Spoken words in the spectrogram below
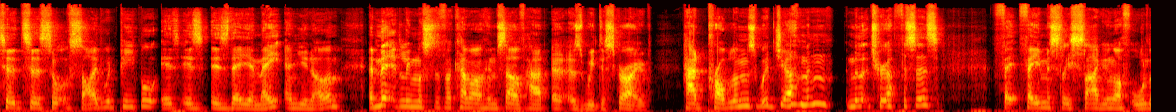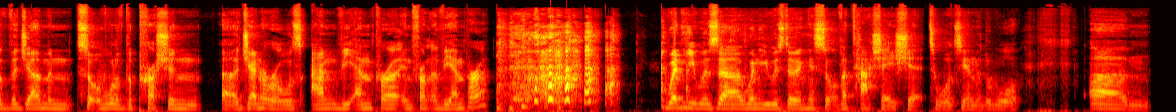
to, to sort of side with people is is is they your mate and you know him. Admittedly, Mustafa Kemal himself had, as we described, had problems with German military officers, fa- famously slagging off all of the German sort of all of the Prussian uh, generals and the emperor in front of the emperor. when he was uh, when he was doing his sort of attaché shit towards the end of the war. Um,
